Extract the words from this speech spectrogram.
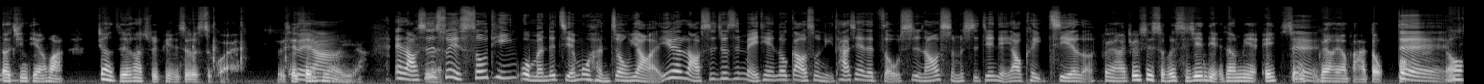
到今天的话，这样子的话随便也是二十块。才三天而已啊！哎、老师，所以收听我们的节目很重要哎、欸，因为老师就是每天都告诉你他现在的走势，然后什么时间点要可以接了。对啊，就是什么时间点上面，哎、欸，什么股票要发动？对。然后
